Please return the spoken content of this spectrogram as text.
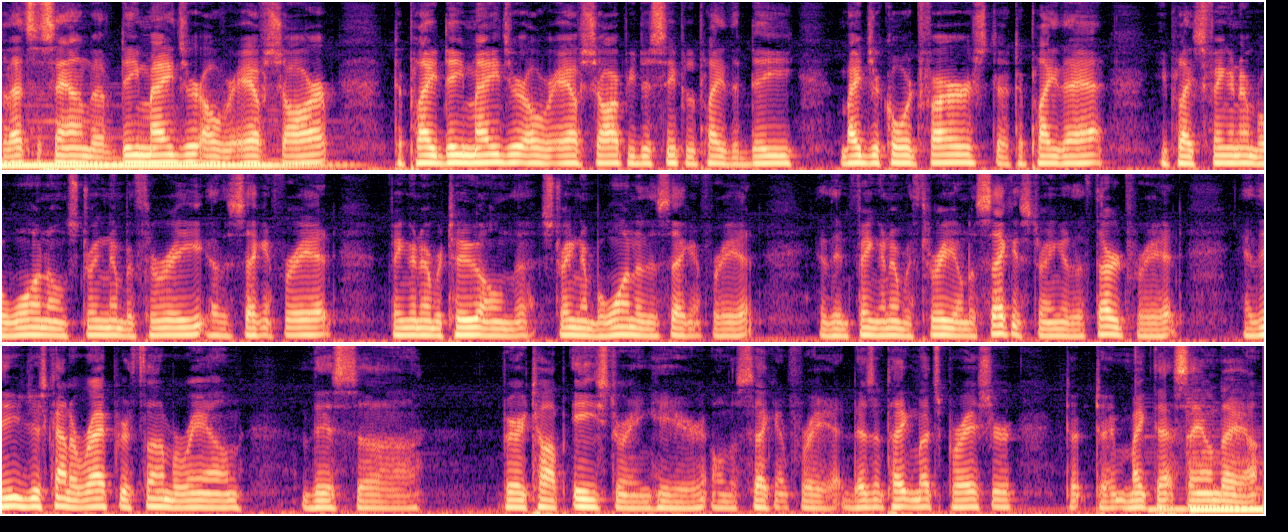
So that's the sound of D major over F sharp. To play D major over F sharp, you just simply play the D major chord first. Uh, to play that, you place finger number one on string number three of the second fret, finger number two on the string number one of the second fret, and then finger number three on the second string of the third fret. And then you just kind of wrap your thumb around this uh, very top E string here on the second fret. It doesn't take much pressure to, to make that sound out,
